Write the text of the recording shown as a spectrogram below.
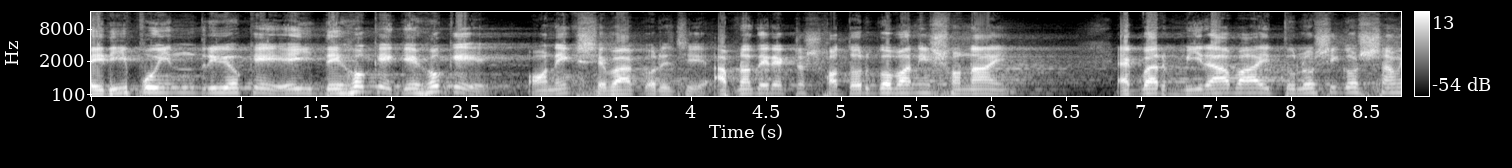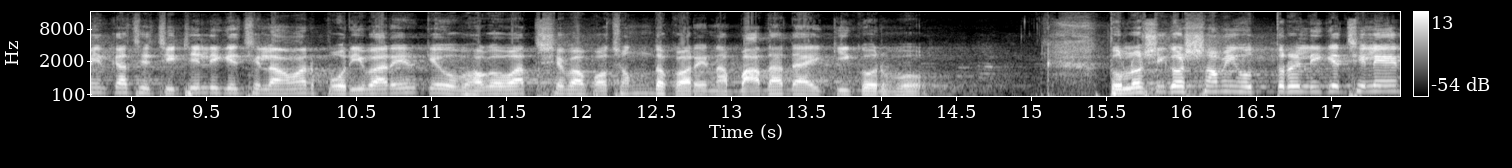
এই রিপু ইন্দ্রিয়কে, এই দেহকে, গেহকে অনেক সেবা করেছি। আপনাদের একটা সতর্কবাণী শোনায় একবার মীরাবাই তুলসী গোস্বামীর কাছে চিঠি লিখেছিল, আমার পরিবারের কেউ ভগবত সেবা পছন্দ করে না, বাধা দেয়, কি করব। তুলসী গোস্বামী উত্তরে লিখেছিলেন,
